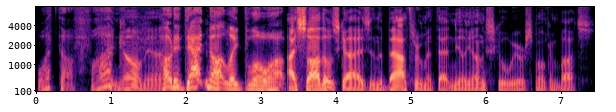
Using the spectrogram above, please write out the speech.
what the fuck? I know, man. How did that not like blow up? I saw those guys in the bathroom at that Neil Young school. We were smoking butts.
